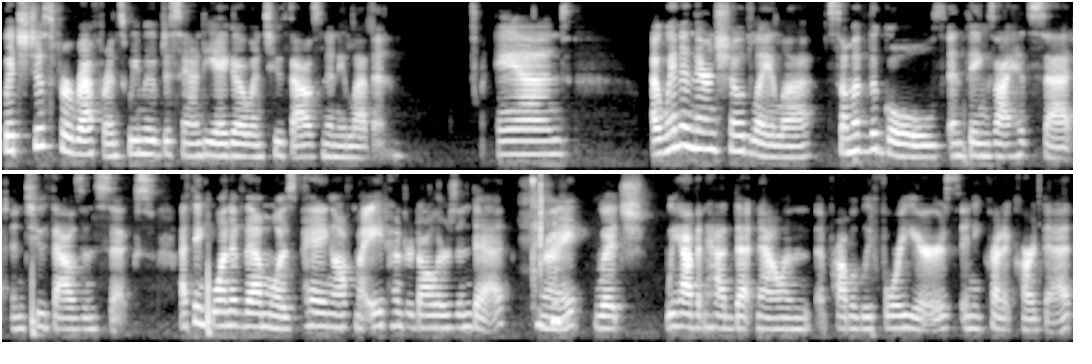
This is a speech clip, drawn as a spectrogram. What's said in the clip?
which, just for reference, we moved to San Diego in 2011. And I went in there and showed Layla some of the goals and things I had set in 2006. I think one of them was paying off my $800 in debt, right? Which we haven't had debt now in probably four years, any credit card debt.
